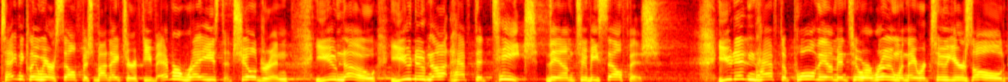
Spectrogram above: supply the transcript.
Technically, we are selfish by nature. If you've ever raised children, you know you do not have to teach them to be selfish. You didn't have to pull them into a room when they were two years old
